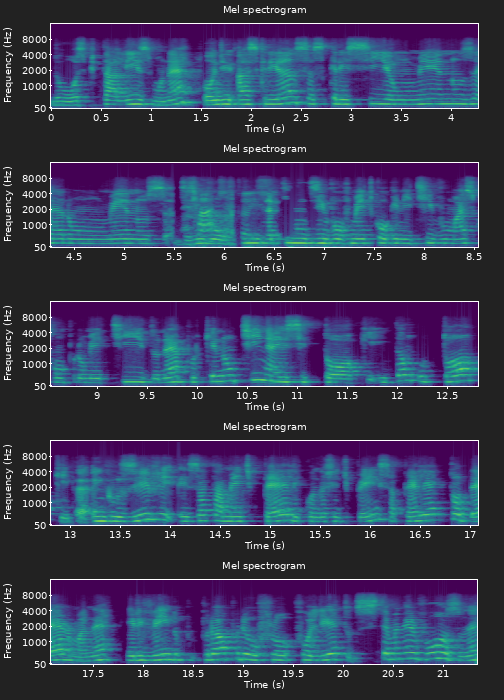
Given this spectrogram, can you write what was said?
do hospitalismo, né, onde as crianças cresciam menos, eram menos desenvolvidas, tinham um desenvolvimento cognitivo mais comprometido, né, porque não tinha esse toque. Então, o toque, uh, inclusive, exatamente pele, quando a gente pensa, pele é ectoderma, né, ele vem do próprio folheto do sistema nervoso, né,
